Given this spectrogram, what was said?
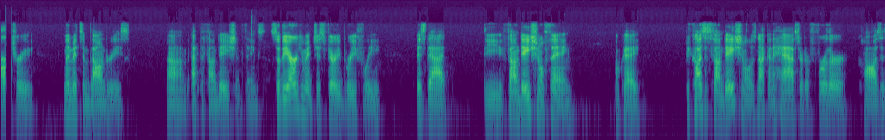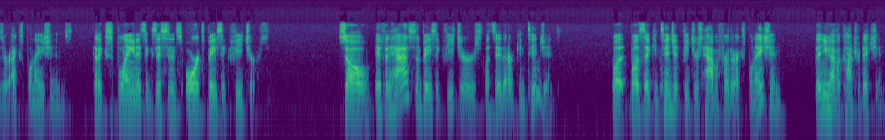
arbitrary limits and boundaries um, at the foundation of things. So the argument, just very briefly, is that the foundational thing, okay, because it's foundational, is not going to have sort of further causes or explanations that explain its existence or its basic features. So if it has some basic features, let's say that are contingent, but, but let's say contingent features have a further explanation, then you have a contradiction.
